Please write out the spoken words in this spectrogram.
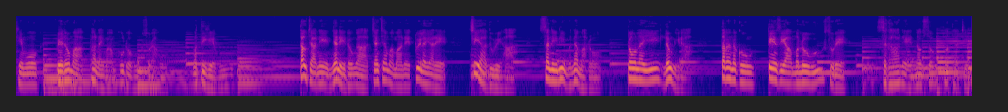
ခင်မောဘယ်တော့မှဖတ်နိုင်မှာမဟုတ်တော့ဘူးဆိုတာကိုမသိခဲ့ဘူး တောက်ကြနေ့ညနေတုန်းကကြမ်းကြမ်းမာမာနဲ့တွေ့လိုက်ရတဲ့ချစ်ရသူတွေဟာစနေနေ့မနက်မှာတော့တော်လန်ရေးလုပ်နေတာတရဏဂုံတင်စရာမလိုဘူးဆိုတဲ့စကားနဲ့နောက်ဆုံးထွက်သက်ပြီး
